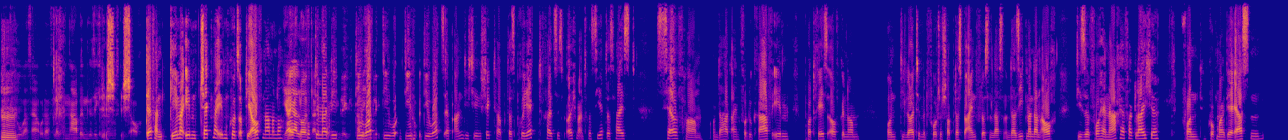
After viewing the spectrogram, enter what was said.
Mhm. sowas, ja. Oder vielleicht eine Narbe im Gesicht oder sowas gibt's ja auch. Stefan, geh mal eben, check mal eben kurz, ob die Aufnahme noch Ja, ja, und läuft Guck dir mal die, die, What, die, die, die WhatsApp an, die ich dir geschickt habe. Das Projekt, falls es euch mal interessiert, das heißt Self-Harm. Und da hat ein Fotograf eben Porträts aufgenommen und die Leute mit Photoshop das beeinflussen lassen. Und da sieht man dann auch diese Vorher-Nachher-Vergleiche von, guck mal, der ersten,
